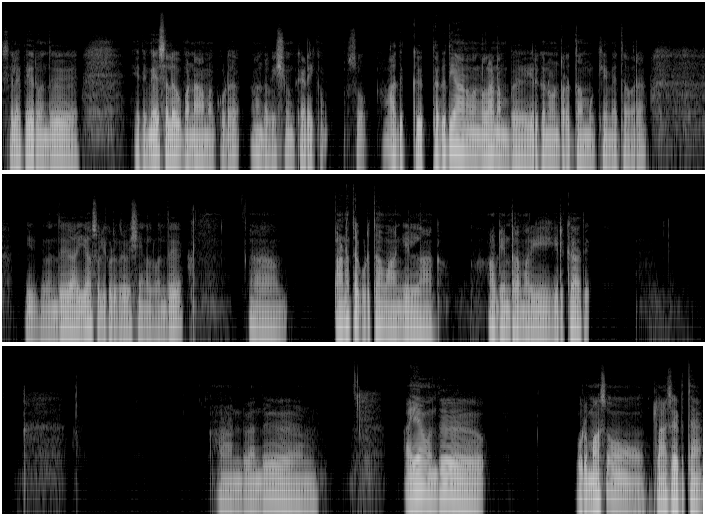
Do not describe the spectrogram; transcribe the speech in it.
சில பேர் வந்து எதுவுமே செலவு பண்ணாமல் கூட அந்த விஷயம் கிடைக்கும். ஸோ அதுக்கு தகுதியானவங்களாம் நம்ம இருக்கணுன்றது தான் முக்கியமே தவிர இது வந்து ஐயா சொல்லிக் கொடுக்குற விஷயங்கள் வந்து பணத்தை கொடுத்தா வாங்கிடலாம். அப்படின்ற மாதிரி இருக்காது. அண்ட் வந்து ஐயா வந்து ஒரு மாதம் கிளாஸ் எடுத்தேன்.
